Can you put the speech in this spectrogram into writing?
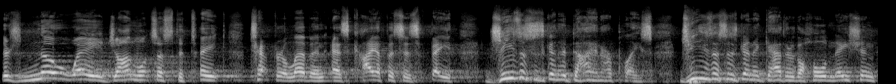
There's no way John wants us to take chapter 11 as Caiaphas' faith. Jesus is going to die in our place. Jesus is going to gather the whole nation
